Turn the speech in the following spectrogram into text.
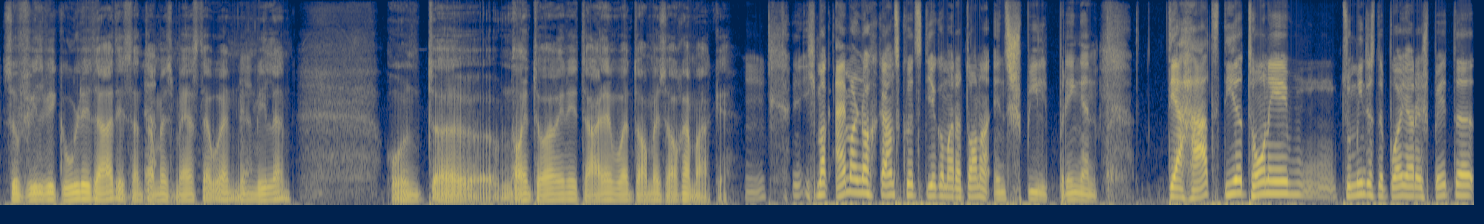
So viel wie Gulli da, die sind ja. damals Meister geworden mit ja. Milan. Und äh, neun Tore in Italien waren damals auch eine Marke. Mhm. Ich mag einmal noch ganz kurz Diego Maradona ins Spiel bringen. Der hat dir, Toni, zumindest ein paar Jahre später,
